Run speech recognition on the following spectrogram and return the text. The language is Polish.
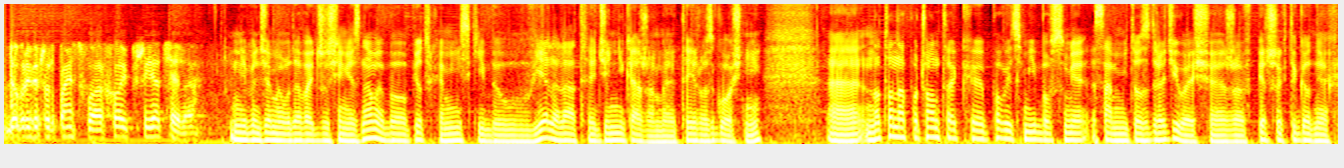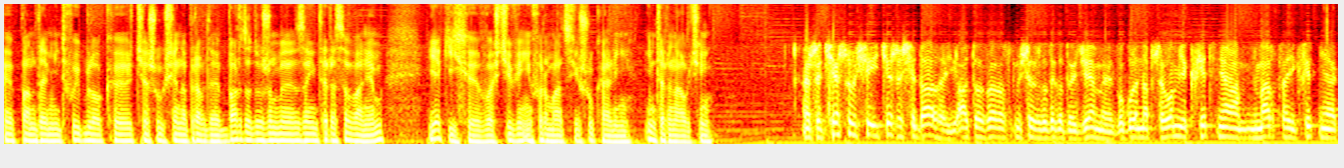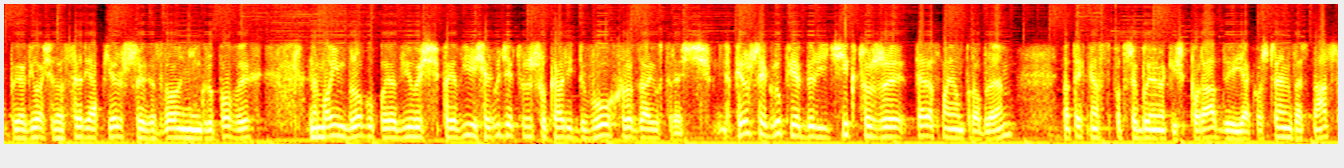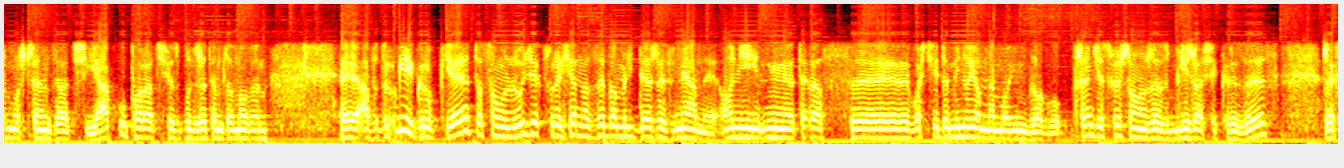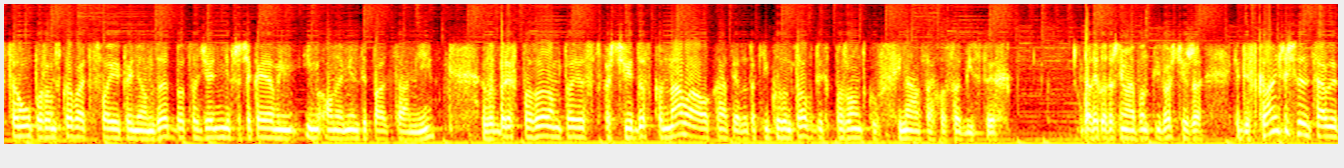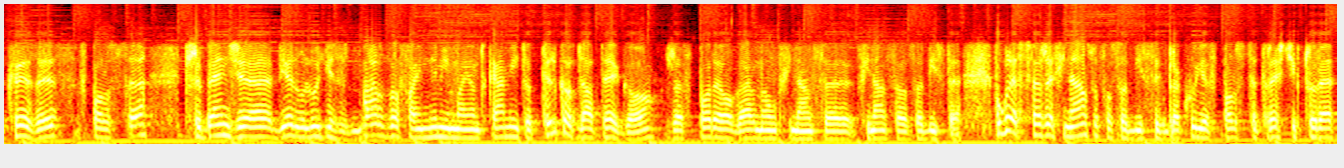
Dobry wieczór Państwu, ahoj przyjaciele. Nie będziemy udawać, że się nie znamy, bo Piotr Kamiński był wiele lat dziennikarzem tej rozgłośni. E, no to na początek powiedz mi, bo w sumie sam mi to zdradziłeś, że w pierwszych tygodniach pandemii twój blog cieszył się naprawdę bardzo dużym zainteresowaniem. Jakich właściwie informacji szukali internauci? Znaczy cieszył się i cieszy się dalej, ale to zaraz myślę, że do tego dojdziemy. W ogóle na przełomie kwietnia, marca i kwietnia, jak pojawiła się ta seria pierwszych zwolnień grupowych, na moim blogu pojawiły się, pojawili się ludzie, którzy szukali dwóch rodzajów treści. W pierwszej grupie byli ci, którzy teraz mają problem, natychmiast potrzebują jakiejś porady, jak oszczędzać, na czym oszczędzać, jak uporać się z budżetem domowym. E, a w drugiej grupie to są ludzie, których ja nazywam liderzy zmiany. Oni mm, teraz e, właściwie dominują na moim blogu. Wszędzie słyszą, że zbliża się kryzys, że chcą uporządkować swoje pieniądze, bo codziennie przeciekają im, im one między palcami. Wbrew pozorom to jest właściwie doskonała okazja do takich gruntownych porządków w finansach osobistych. Dlatego też nie ma wątpliwości, że kiedy skończy się ten cały kryzys w Polsce, przybędzie wielu ludzi z bardzo fajnymi majątkami, to tylko dlatego, że w porę ogarną finanse, finanse osobiste. W ogóle w sferze finansów osobistych brakuje w Polsce treści, które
